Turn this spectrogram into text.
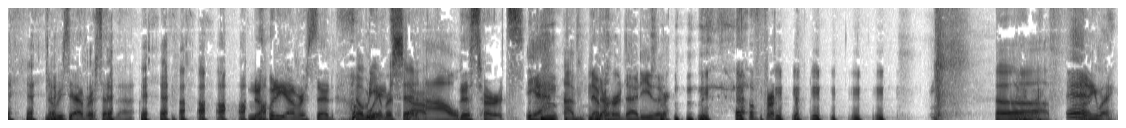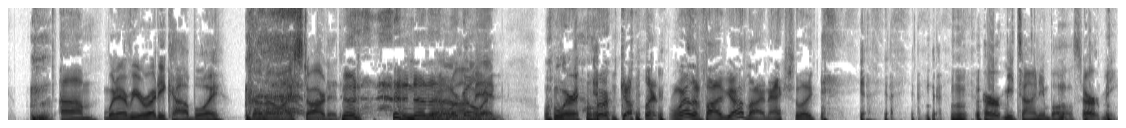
Nobody's ever said that. Nobody ever said. Nobody ever said, stop. "Ow." This hurts. Yeah, I've never heard that either. Uh, anyway, um, whenever you're ready, cowboy. No, no, I started. no, no, no, no, we're I'm going. in. We're in. We're going. We're on the five yard line. Actually, hurt me tiny balls hurt me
